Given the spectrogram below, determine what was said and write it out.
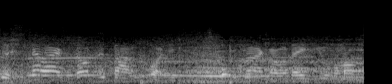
de snelheid dat het baansport is. Onwraakbaar aan deze jongeman.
